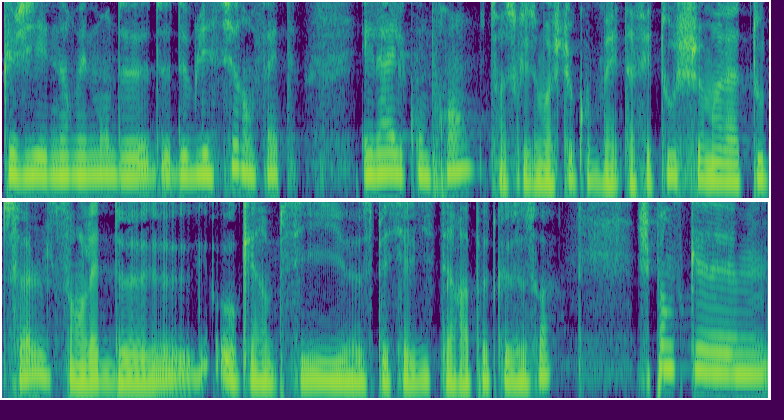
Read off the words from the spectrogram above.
que j'ai énormément de, de, de blessures, en fait. Et là, elle comprend. Excuse-moi, je te coupe, mais t'as fait tout ce chemin-là toute seule, sans l'aide de aucun psy, euh, spécialiste, thérapeute que ce soit? Je pense que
